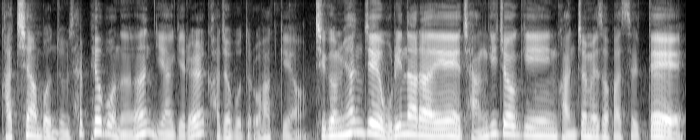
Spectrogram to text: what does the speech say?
같이 한번 좀 살펴보는 이야기를 가져보도록 할게요. 지금 현재 우리나라의 장기적인 관점에서 봤을 때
